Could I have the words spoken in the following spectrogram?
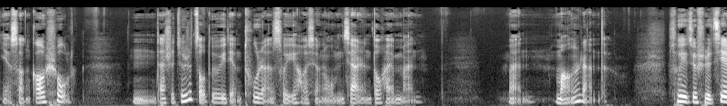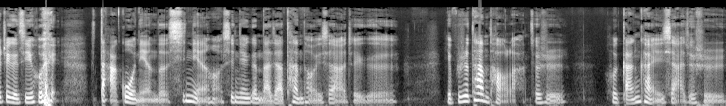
也算高寿了。嗯，但是就是走的有一点突然，所以好像我们家人都还蛮蛮茫然的，所以就是借这个机会，大过年的新年哈，新年跟大家探讨一下这个，也不是探讨了，就是会感慨一下，就是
